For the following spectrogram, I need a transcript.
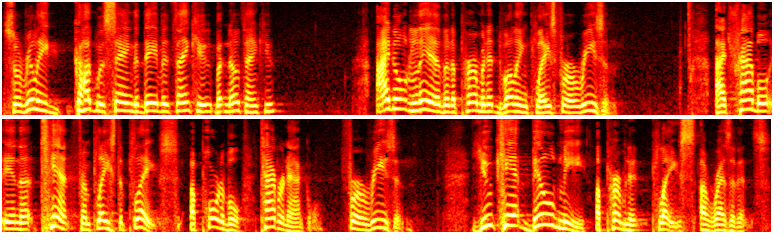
So, really, God was saying to David, Thank you, but no thank you. I don't live in a permanent dwelling place for a reason. I travel in a tent from place to place, a portable tabernacle, for a reason. You can't build me a permanent place, a residence.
